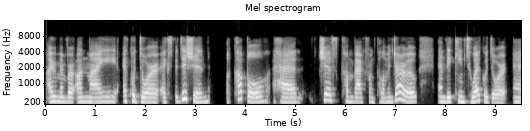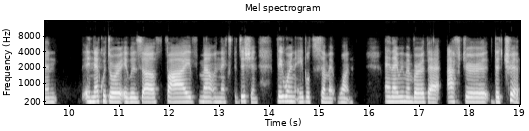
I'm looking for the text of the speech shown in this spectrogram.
I remember on my Ecuador expedition, a couple had just come back from Kilimanjaro and they came to Ecuador and in Ecuador it was a five mountain expedition. They weren't able to summit one. And I remember that after the trip,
